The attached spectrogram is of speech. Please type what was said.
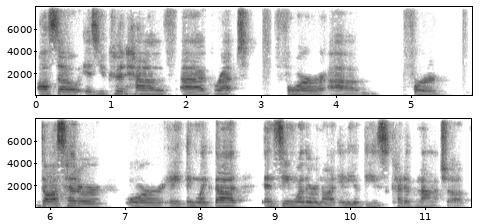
also is you could have uh, grepped for um, for DOS header or anything like that, and seeing whether or not any of these kind of match up.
